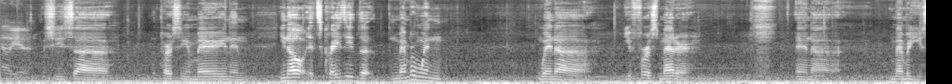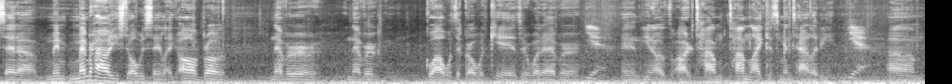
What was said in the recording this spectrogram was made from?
Hell yeah! she's uh, the person you're marrying, and you know it's crazy. The remember when when uh, you first met her, and uh, remember you said, uh, mem- remember how I used to always say like, oh, bro, never, never go out with a girl with kids or whatever Yeah, and you know our Tom Tom Likas mentality. yeah, Um,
